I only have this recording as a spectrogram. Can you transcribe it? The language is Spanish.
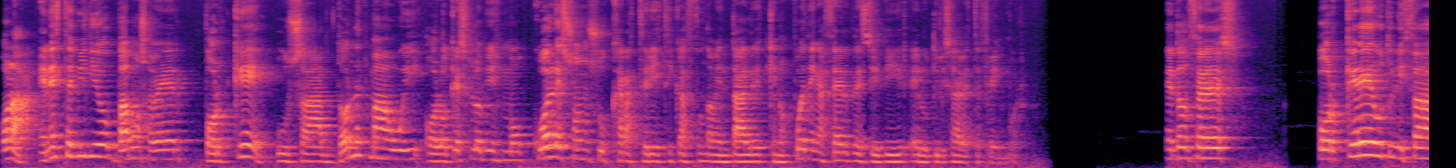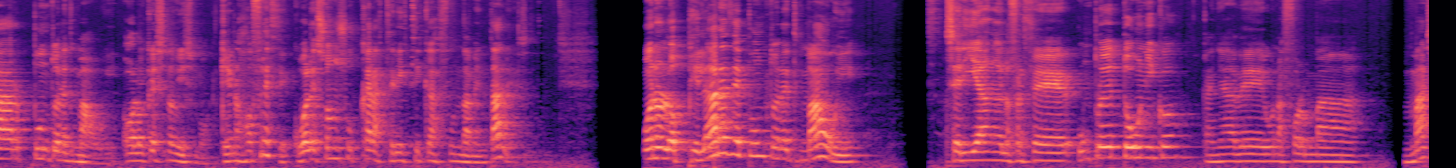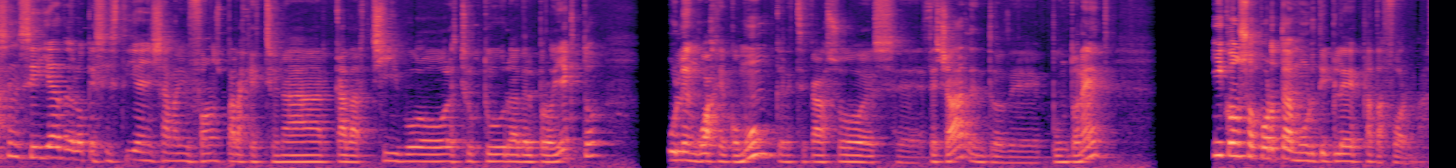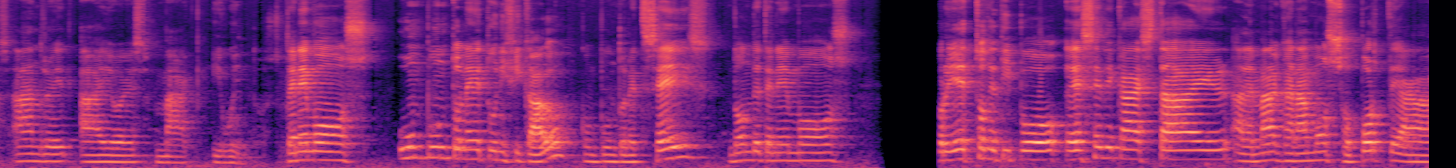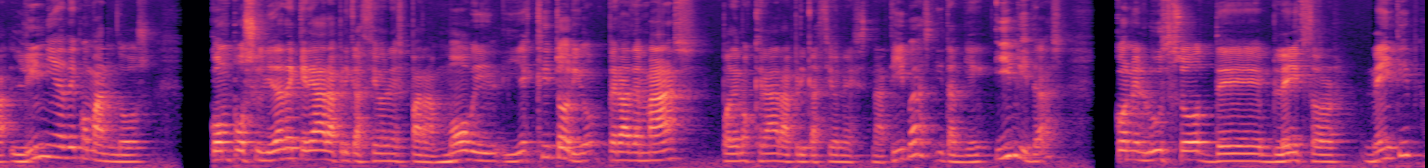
Hola, en este vídeo vamos a ver por qué usar .NET MAUI o lo que es lo mismo, cuáles son sus características fundamentales que nos pueden hacer decidir el utilizar este framework. Entonces, ¿por qué utilizar .NET MAUI o lo que es lo mismo? ¿Qué nos ofrece? ¿Cuáles son sus características fundamentales? Bueno, los pilares de .NET MAUI serían el ofrecer un proyecto único añade una forma más sencilla de lo que existía en Xamarin Fonts para gestionar cada archivo, la estructura del proyecto, un lenguaje común, que en este caso es eh, C Sharp dentro de .NET, y con soporte a múltiples plataformas, Android, iOS, Mac y Windows. Tenemos un .NET unificado con .NET 6, donde tenemos Proyectos de tipo SDK Style, además ganamos soporte a línea de comandos con posibilidad de crear aplicaciones para móvil y escritorio, pero además podemos crear aplicaciones nativas y también híbridas con el uso de Blazor Native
